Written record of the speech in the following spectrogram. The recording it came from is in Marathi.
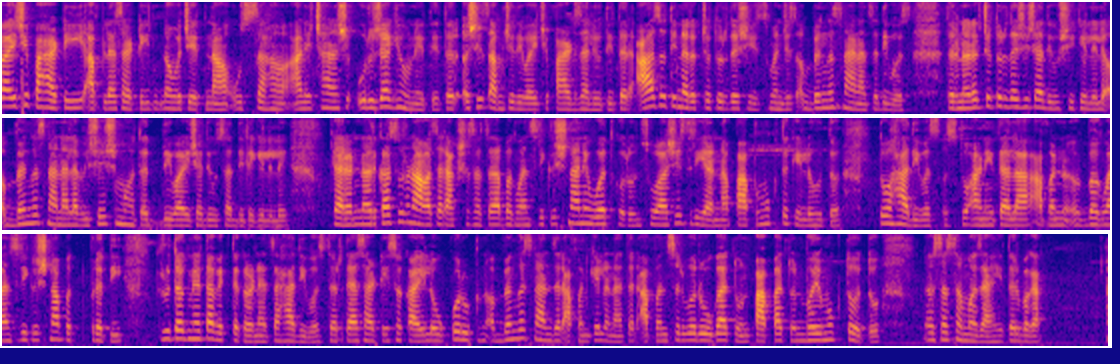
दिवाळीची पहाटी आपल्यासाठी नवचेतना उत्साह आणि छान अशी ऊर्जा घेऊन येते. तर अशीच आमची दिवाळीची पहाट झाली होती. तर आज होती नरक चतुर्दशीच म्हणजेच अभ्यंग स्नानाचा दिवस. तर नरक चतुर्दशीच्या दिवशी केलेले अभ्यंग स्नानाला विशेष महत्त्व दिवाळीच्या दिवसात दिले गेलेले. कारण नरकासूर नावाचा राक्षसाचा भगवान श्रीकृष्णाने वध करून सोळाशे स्त्रियांना पापमुक्त केलं होतं. तो हा दिवस असतो आणि त्याला आपण भगवान श्रीकृष्णा प्रती कृतज्ञता व्यक्त करण्याचा हा दिवस. तर त्यासाठी सकाळी लवकर उठून अभ्यंग स्नान जर आपण केलं ना तर आपण सर्व रोगातून पाप पापातून भयमुक्त होतो असा समज आहे. तर बघा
